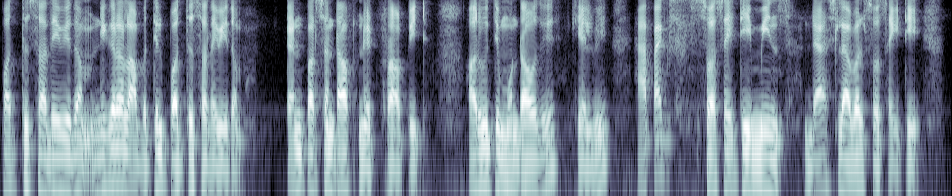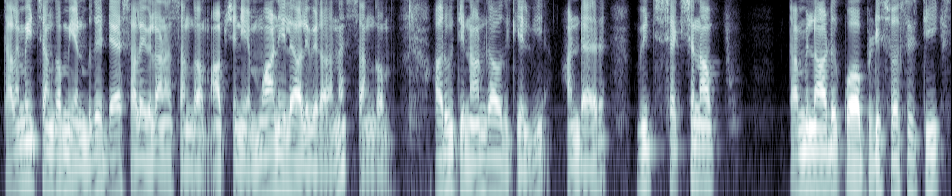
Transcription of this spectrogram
பத்து சதவீதம். நிகர லாபத்தில் பத்து சதவீதம். Ten percent of net profit. அறுபத்தி மூன்றாவது கேள்வி. Apex society means dash level society தலைமைச் சங்கம் என்பது டேஷ் அளவிலான சங்கம். ஆப்ஷன் ஏ மாநில அளவிலான சங்கம். அறுபத்தி நான்காவது கேள்வி. Under which section of Tamil Nadu cooperative societies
